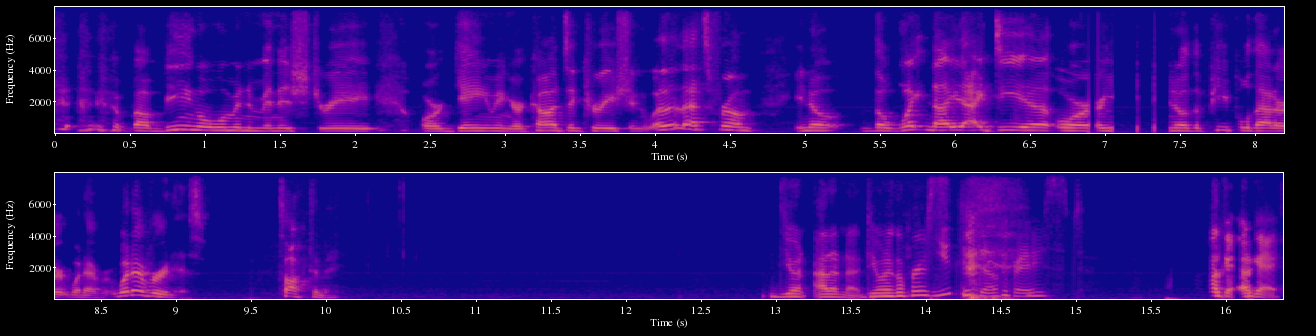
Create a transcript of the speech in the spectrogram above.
about being a woman in ministry or gaming or content creation? Whether that's from you know the white knight idea or you know the people that are whatever whatever it is talk to me Do you want, I don't know. Do you want to go first? You can go first. Okay, okay.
